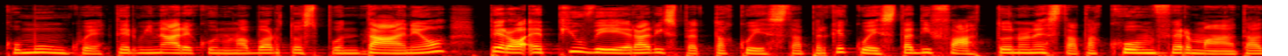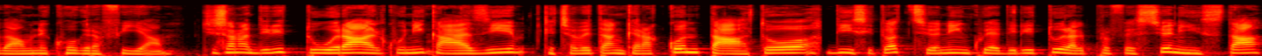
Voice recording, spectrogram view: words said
comunque terminare con un aborto spontaneo, però è più vera rispetto a questa, perché questa di fatto non è stata confermata da un'ecografia. Ci sono addirittura alcuni casi che ci avete anche raccontato di situazioni in cui addirittura il professionista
